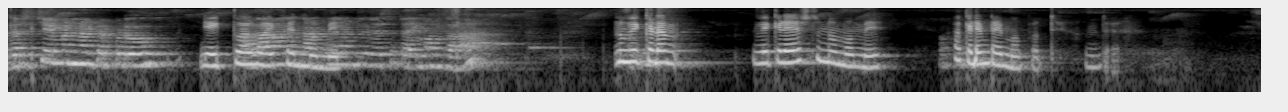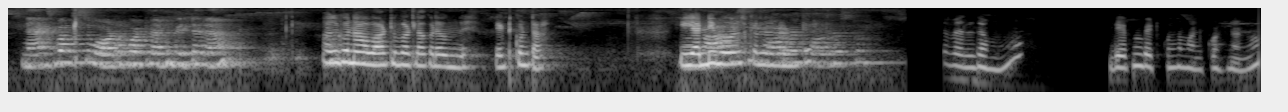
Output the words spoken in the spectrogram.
బ్రష్ చేయమన్నప్పుడు ఎయిట్ ట్వెల్వ్ అయిపోయింది మమ్మీ. టైం అవుతా నువ్వు ఇక్కడ నువ్వు ఇక్కడ వేస్తున్నావు మమ్మీ. అక్కడేం టైం అయిపోద్ది అంతే. స్నాక్స్ బాక్స్ వాటర్ బాటిల్ అన్ని పెట్టారా? అదిగో నా వాటర్ బాటిల్ అక్కడే ఉంది. పెట్టుకుంటా. ఇవన్నీ మోసుకెళ్ళాలంటే వెళ్దాము. దీపం పెట్టుకుందాం అనుకుంటున్నాను.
